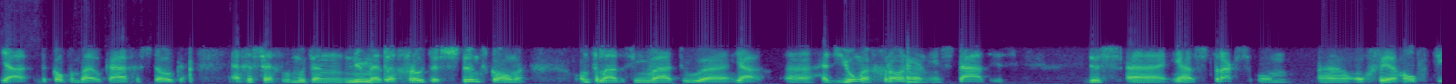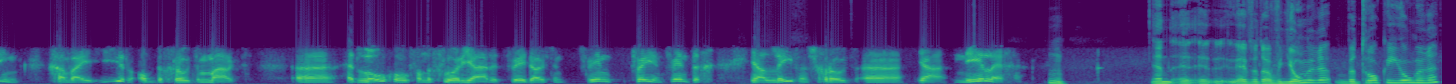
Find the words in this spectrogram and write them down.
ja, de koppen bij elkaar gestoken en gezegd we moeten nu met een grote stunt komen om te laten zien waartoe ja, het jonge Groningen in staat is. Dus ja, straks om ongeveer half tien gaan wij hier op de Grote Markt eh, het logo van de Floriade 2022 ja, levensgroot eh, ja, neerleggen. En eh, eh, u heeft het over jongeren, betrokken jongeren.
